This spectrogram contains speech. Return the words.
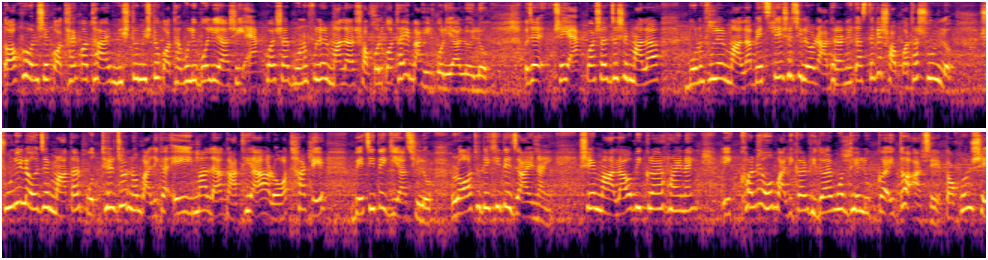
তখন সে কথায় কথায় মিষ্ট মিষ্ট কথাগুলি বলিয়া সেই এক পয়সার বনফুলের মালার সকল কথাই বাহির করিয়া লইল। যে সেই এক পয়সার যে সে মালা, বনফুলের মালা বেচতে এসেছিল, রাধারানীর কাছ থেকে সব কথা শুনল। শুনিল যে মাতার পথ্যের জন্য বালিকা এই মালা গাঁথিয়া রথ হাটে বেচিতে গিয়াছিল। রথ দেখিতে যায় নাই। সে মালাও বিক্রয় হয় নাই। এক্ষণেও বালিকার হৃদয়ের মধ্যে লুক্কায়িত আছে, তখন সে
